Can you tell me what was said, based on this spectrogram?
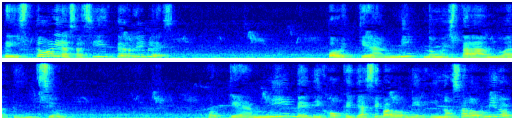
De historias así terribles. Porque a mí no me está dando atención. Porque a mí me dijo que ya se iba a dormir y no se ha dormido.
